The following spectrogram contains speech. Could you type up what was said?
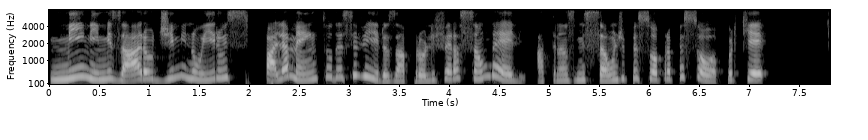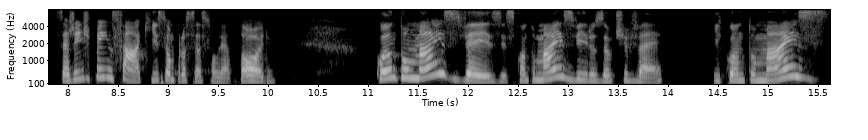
minimizar ou diminuir o espalhamento desse vírus, a proliferação dele, a transmissão de pessoa para pessoa. Porque se a gente pensar que isso é um processo aleatório, quanto mais vezes, quanto mais vírus eu tiver, e quanto mais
